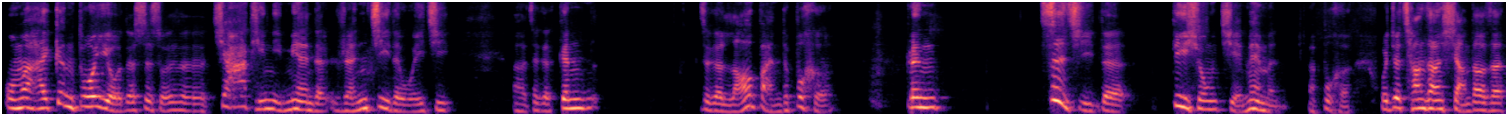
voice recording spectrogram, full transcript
我们还更多有的是所谓的家庭里面的人际的危机，啊，这个跟这个老板的不和，跟自己的弟兄姐妹们啊不和，我就常常想到这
